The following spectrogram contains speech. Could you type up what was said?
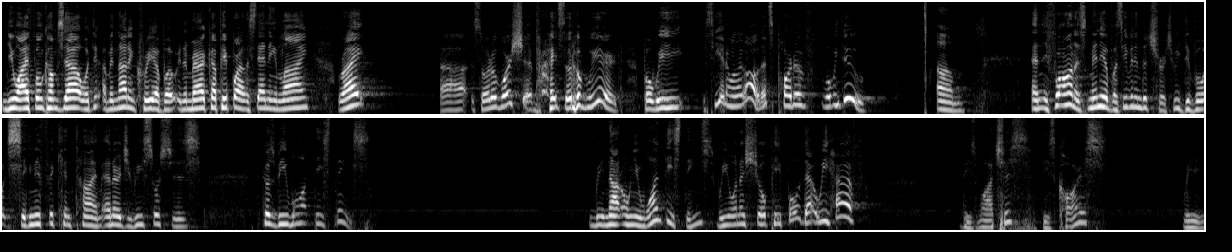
new iPhone comes out do, I mean not in Korea but in America people are standing in line right uh, sort of worship right sort of weird but we see it and we're like oh that's part of what we do um, and if we're honest, many of us, even in the church, we devote significant time, energy, resources because we want these things. We not only want these things, we want to show people that we have these watches, these cars. We,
